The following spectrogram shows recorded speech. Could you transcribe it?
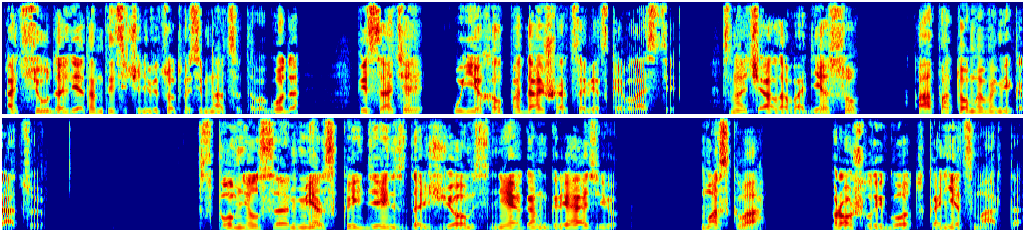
Отсюда летом 1918 года писатель уехал подальше от советской власти – Сначала в Одессу, а потом и в эмиграцию. Вспомнился мерзкий день с дождем, снегом, грязью. Москва. Прошлый год, конец марта.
